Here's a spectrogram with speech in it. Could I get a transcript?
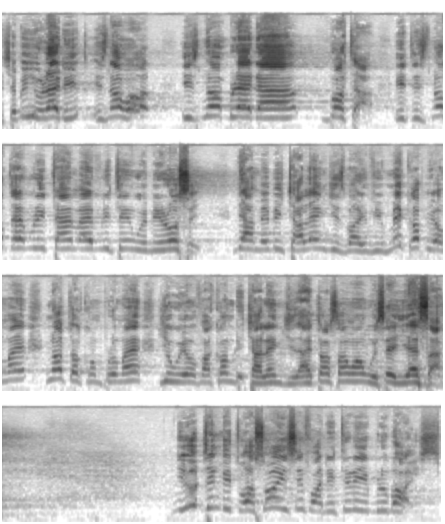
Should you read it? It's not what? It's not bread and butter. It is not every time everything will be rosy. There may be challenges, but if you make up your mind not to compromise, you will overcome the challenges. I thought someone would say, Yes, sir. Do you think it was so easy for the three blue boys?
